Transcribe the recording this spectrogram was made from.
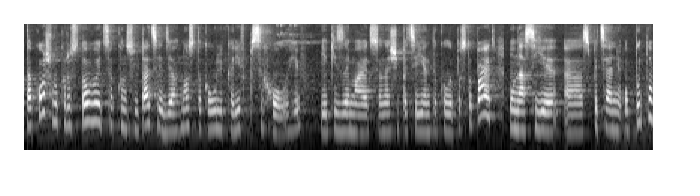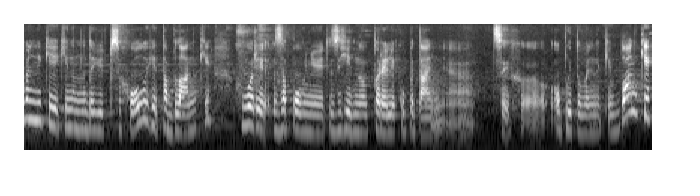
Також використовується консультація діагностика у лікарів-психологів, які займаються наші пацієнти, коли поступають. У нас є е, спеціальні опитувальники, які нам надають психологи та бланки. Хворі заповнюють згідно переліку питань. е, Цих е, опитувальників бланки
